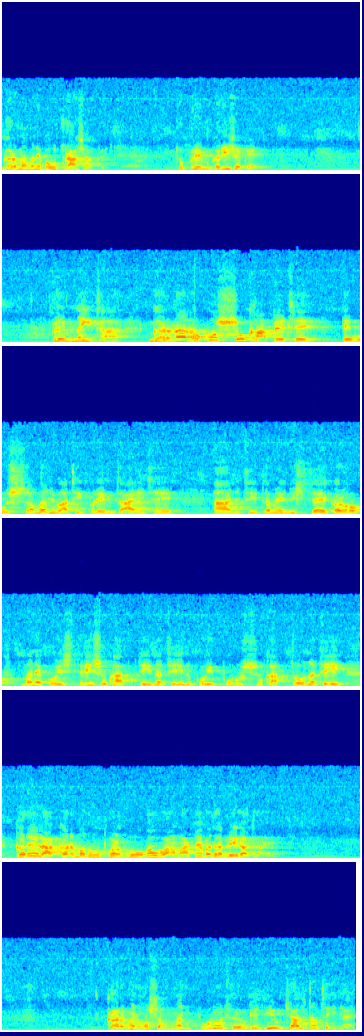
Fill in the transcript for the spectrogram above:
ઘરમાં મને બહુ ત્રાસ આપે છે. તો પ્રેમ કરી શકે. પ્રેમ નહીં થાય. ઘરના લોકો સુખ આપે છે. એવું સમજવાથી પ્રેમ થાય છે. આજથી તમે નિશ્ચય કરો, મને કોઈ સ્ત્રી સુખ આપતી નથી ને કોઈ પુરુષ સુખ આપતો નથી. કરેલા કર્મનું ફળ ભોગવવા માટે બધા ભેગા થાય. કર્મનો સંબંધ પૂરો થયો કે જીવ ચાલતો થઈ જાય.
